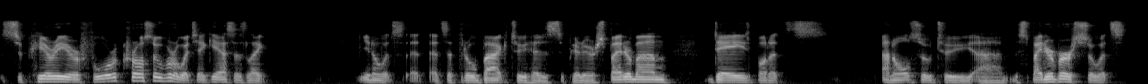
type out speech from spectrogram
Superior Four crossover, which I guess is like, you know, it's it's a throwback to his Superior Spider Man days, but it's and also to uh, the Spider Verse. So it's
